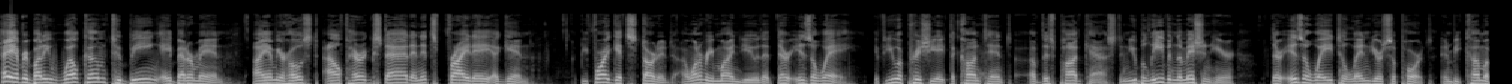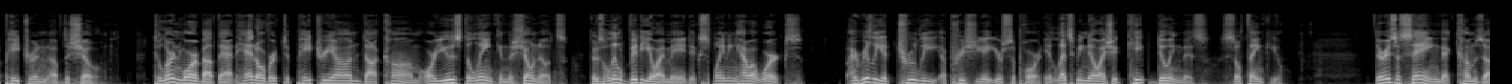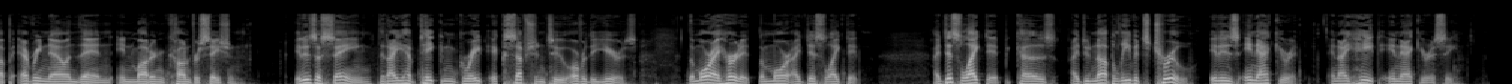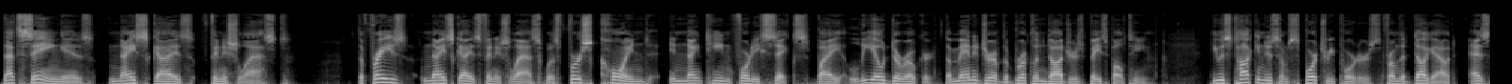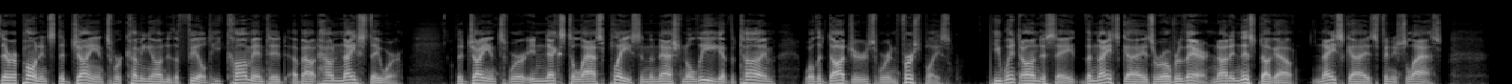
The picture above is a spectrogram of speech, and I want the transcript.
Hey, everybody, welcome to Being a Better Man. I am your host, Alf Herigstad, and it's Friday again. Before I get started, I want to remind you that there is a way. If you appreciate the content of this podcast and you believe in the mission here, there is a way to lend your support and become a patron of the show. To learn more about that, head over to patreon.com or use the link in the show notes. There's a little video I made explaining how it works. I really uh, truly appreciate your support. It lets me know I should keep doing this, so thank you. There is a saying that comes up every now and then in modern conversation. It is a saying that I have taken great exception to over the years. The more I heard it, the more I disliked it. I disliked it because I do not believe it's true. It is inaccurate, and I hate inaccuracy. That saying is, nice guys finish last. The phrase nice guys finish last was first coined in 1946 by Leo Durocher, the manager of the Brooklyn Dodgers baseball team. He was talking to some sports reporters from the dugout as their opponents, the Giants, were coming onto the field. He commented about how nice they were. The Giants were in next to last place in the National League at the time, while the Dodgers were in first place. He went on to say, The nice guys are over there, not in this dugout. Nice guys finish last.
